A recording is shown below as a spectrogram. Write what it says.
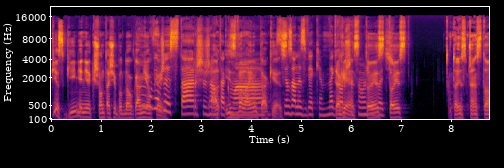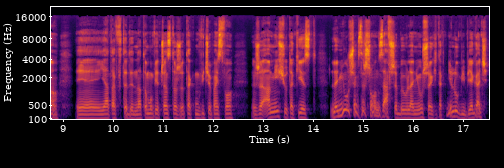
pies ginie, nie krząta się pod nogami. No, mówią, że jest starszy, że on A- tak i ma. zwalają, tak jest. Związany z wiekiem. Tak Najgorsze, jest. co może To jest, być. to jest, to jest często, yy, ja tak wtedy na to mówię często, że tak mówicie Państwo, że Amisiu taki jest leniuszek, zresztą on zawsze był leniuszek i tak nie lubi biegać.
